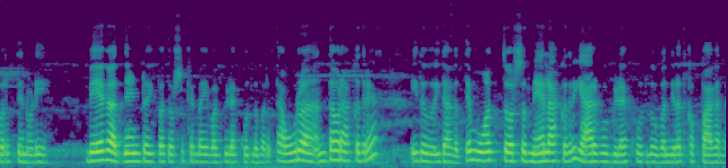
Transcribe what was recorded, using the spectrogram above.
ಬರುತ್ತೆ ನೋಡಿ, ಬೇಗ ಹದಿನೆಂಟು, ಇಪ್ಪತ್ತು ವರ್ಷಕ್ಕೆಲ್ಲ ಇವಾಗ ಬಿಳಿ ಕೂದಲು ಬರುತ್ತೆ. ಅವರು ಅಂಥವ್ರು ಹಾಕಿದ್ರೆ ಇದು ಇದಾಗುತ್ತೆ. ಮೂವತ್ತು ವರ್ಷದ ಮೇಲೆ ಹಾಕಿದ್ರೆ ಯಾರಿಗೂ ಬಿಳೆ ಕೂದಲು ಬಂದಿರೋದು ಕಪ್ಪಾಗಲ್ಲ.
